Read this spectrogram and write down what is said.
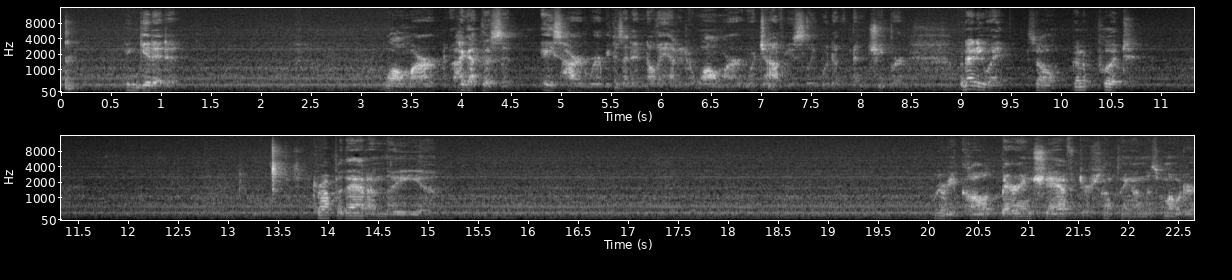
You can get it at Walmart. I got this at Ace Hardware because I didn't know they had it at Walmart which obviously would have been cheaper. But anyway, so I'm going to put drop of that on the uh, whatever you call it, bearing shaft or something on this motor.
